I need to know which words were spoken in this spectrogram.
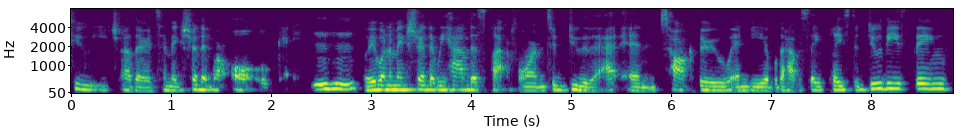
to each other to make sure that we're all okay. Mm-hmm. We want to make sure that we have this platform to do that and talk through and be able to have a safe place to do these things.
